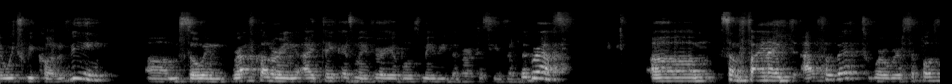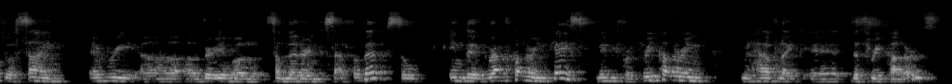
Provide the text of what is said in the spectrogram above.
uh, which we call V, Um, so in graph coloring, I take as my variables maybe the vertices of the graph, um, some finite alphabet where we're supposed to assign every uh, variable some letter in this alphabet. So in the graph coloring case, maybe for three coloring, we'll have like uh, the three colors.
